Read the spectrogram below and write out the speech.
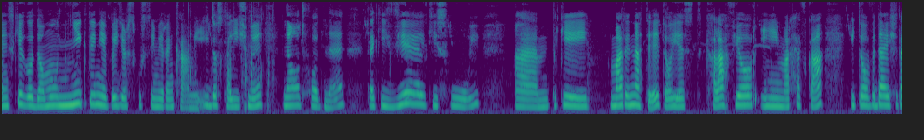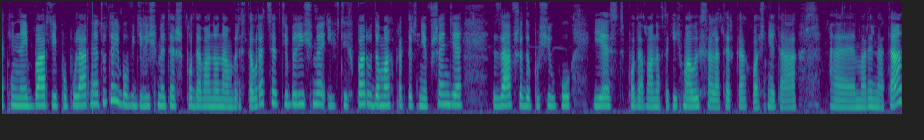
irańskiego domu nigdy nie wyjdziesz z pustymi rękami. I dostaliśmy na odchodne taki wielki słój em, takiej marynaty. To jest kalafior i marchewka. I to wydaje się takie najbardziej popularne tutaj, bo widzieliśmy też podawano nam w restauracjach, gdzie byliśmy i w tych paru domach praktycznie wszędzie zawsze do posiłku jest podawana w takich małych salaterkach właśnie ta e, marynata.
